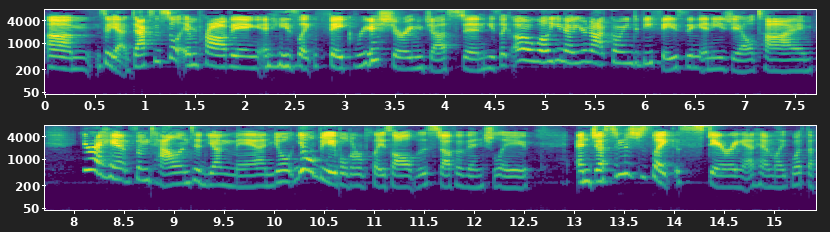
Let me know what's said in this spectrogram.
Um, so yeah, Dax is still improving, and he's like fake reassuring Justin. He's like, "Oh well, you know, you're not going to be facing any jail time. You're a handsome, talented young man. You'll you'll be able to replace all of this stuff eventually." And Justin is just like staring at him, like, "What the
